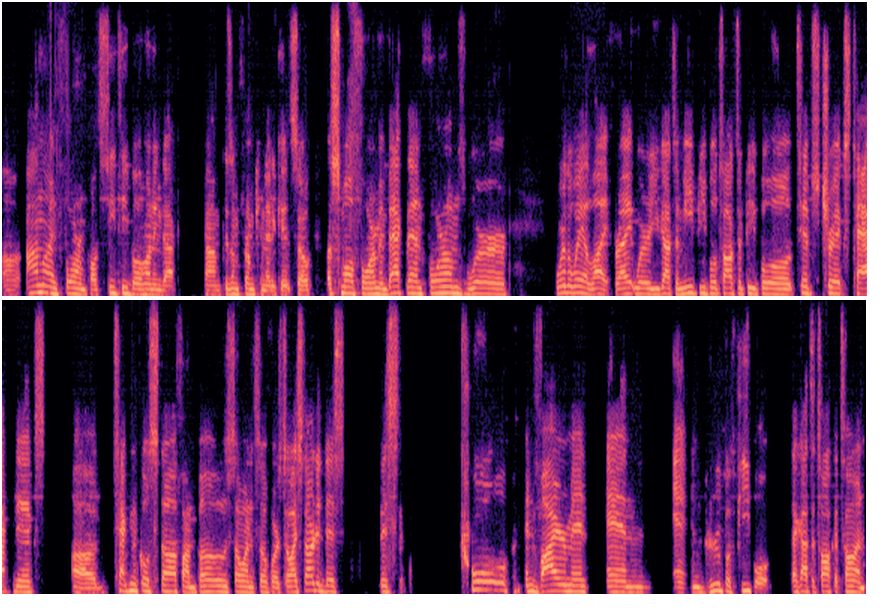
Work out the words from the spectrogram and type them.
online forum called ctbowhunting.com because I'm from Connecticut. So, a small forum and back then forums were were the way of life, right? Where you got to meet people, talk to people, tips, tricks, tactics, uh technical stuff on bows, so on and so forth. So, I started this this cool environment and and group of people that got to talk a ton.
